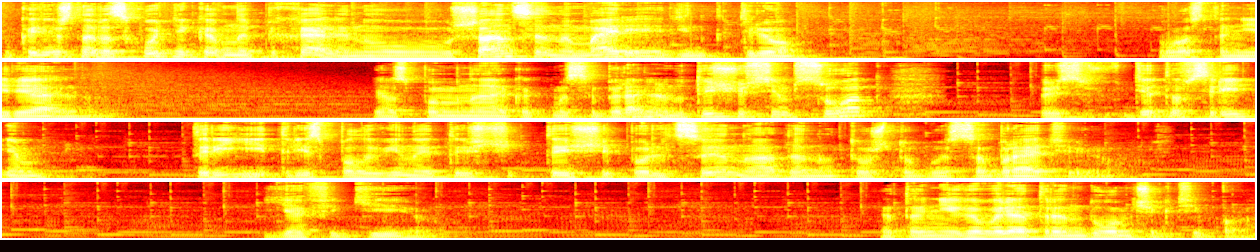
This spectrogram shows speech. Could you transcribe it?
Ну, конечно, расходников напихали, но шансы на Мэри один к трем. Просто нереально. Я вспоминаю, как мы собирали, ну 1700, то есть где-то в среднем 3-3,5 тысячи, тысячи пыльцы надо на то, чтобы собрать ее. Я офигею. Это не говорят рандомчик, типа.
